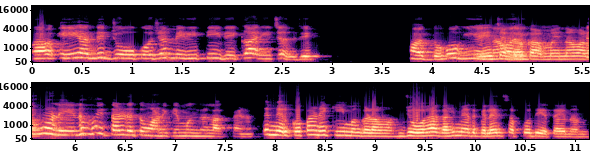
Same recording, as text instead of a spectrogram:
ਆਹ ਇਹ ਆਂਦੇ ਜੋ ਕੁਝ ਆ ਮੇਰੀ ਧੀ ਦੇ ਘਰ ਹੀ ਚਲ ਜੇ। ਹੱਦ ਹੋ ਗਈ ਇਹ ਇਹਨਾਂ ਚੰਗਾ ਵਾਲੀ। ਕੰਮ ਇਹਨਾਂ ਤੇ ਵਾਲਾ ਹੁਣ ਇਹ ਨਾ ਹੋਈ ਤੁਹਾਡੇ ਤੋਂ ਆਣ ਕੇ ਮੰਗਣ ਲੱਗ ਪੈਣਾ। ਤੇ ਮੇਰੇ ਕੋ ਭਾਣੇ ਕੀ ਮੰਗਣਾ ਵਾ? ਜੋ ਹੈਗਾ ਸੀ ਮੈਂ ਤੇ ਪਹਿਲਾਂ ਹੀ ਸਭ ਕੁਝ ਦੇਤਾ ਇਹਨਾਂ ਨੂੰ।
